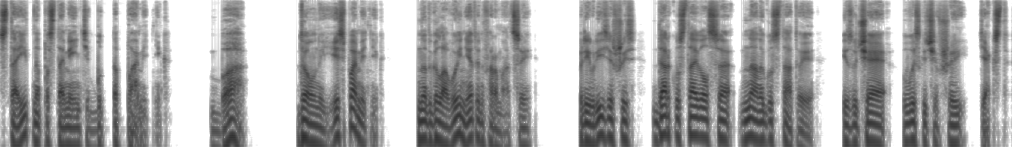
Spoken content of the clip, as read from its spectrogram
Стоит на постаменте, будто памятник. Ба! Да он и есть памятник. Над головой нет информации. Приблизившись, Дарк уставился на ногу статуи, изучая выскочивший текст.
